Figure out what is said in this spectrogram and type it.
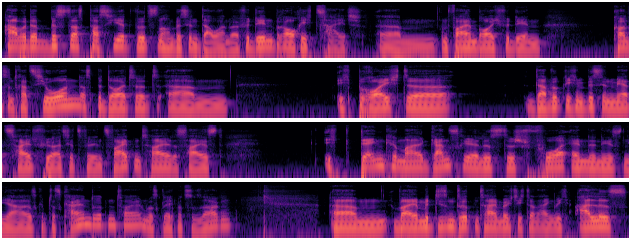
aber da, bis das passiert, wird es noch ein bisschen dauern, weil für den brauche ich Zeit. Ähm, und vor allem brauche ich für den Konzentration. Das bedeutet, ähm, ich bräuchte da wirklich ein bisschen mehr Zeit für als jetzt für den zweiten Teil. Das heißt, ich denke mal ganz realistisch, vor Ende nächsten Jahres gibt es keinen dritten Teil, um das gleich mal zu sagen. Ähm, weil mit diesem dritten Teil möchte ich dann eigentlich alles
